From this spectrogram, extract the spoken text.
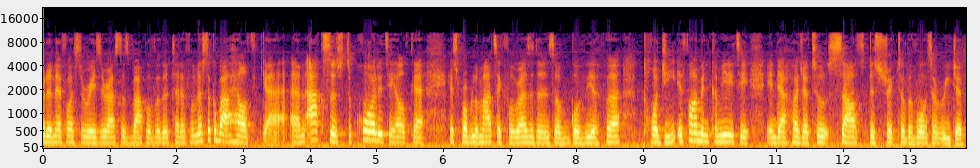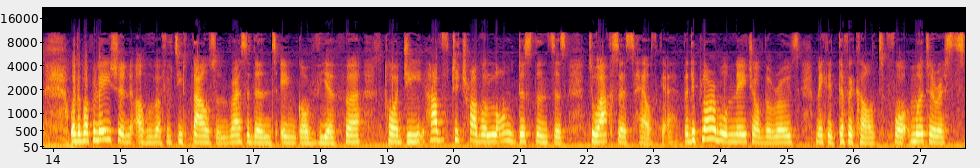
put an effort to raise Erastus back over the telephone. Let's talk about healthcare and access to quality healthcare is problematic for residents of Goviefe Toji, a farming community in the Afadjato South District of the Volta region. With a population of over 50,000 residents in Goviefe Toji have to travel long distances to access healthcare. The deplorable nature of the roads make it difficult for motorists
